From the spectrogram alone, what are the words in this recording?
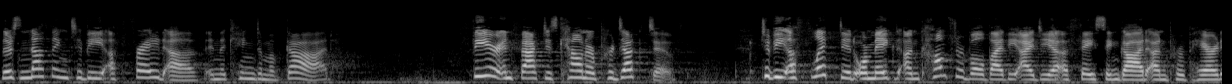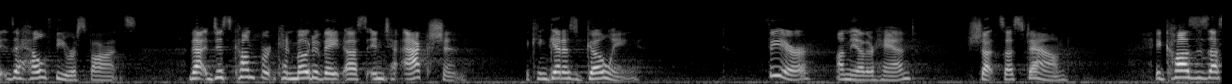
There's nothing to be afraid of in the kingdom of God. Fear, in fact, is counterproductive. To be afflicted or made uncomfortable by the idea of facing God unprepared is a healthy response. That discomfort can motivate us into action. It can get us going. Fear on the other hand, shuts us down. It causes us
